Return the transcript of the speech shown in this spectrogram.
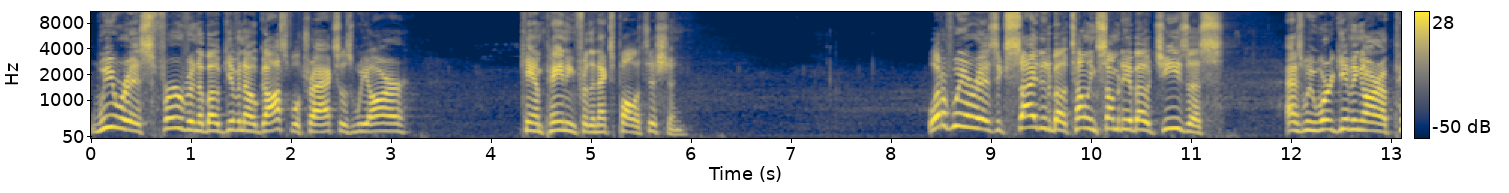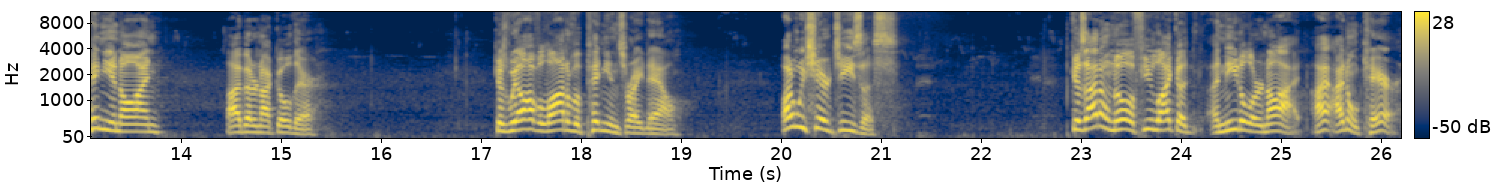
we were as fervent about giving out gospel tracts as we are campaigning for the next politician? What if we were as excited about telling somebody about Jesus as we were giving our opinion on, I better not go there? Because we all have a lot of opinions right now. Why don't we share Jesus? Because I don't know if you like a, a needle or not. I, I don't care.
